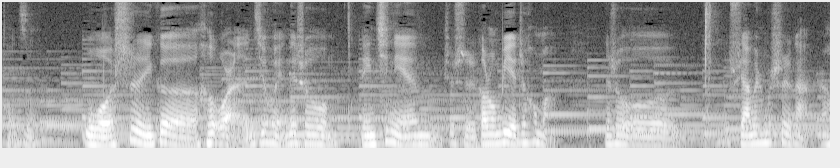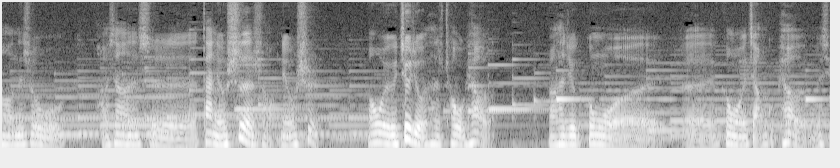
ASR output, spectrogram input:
投资。我是一个很偶然的机会，那时候零七年就是高中毕业之后嘛，那时候暑假没什么事干，然后那时候我好像是大牛市的时候，牛市，然后我有个舅舅他是炒股票的，然后他就跟我呃跟我讲股票的东西，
